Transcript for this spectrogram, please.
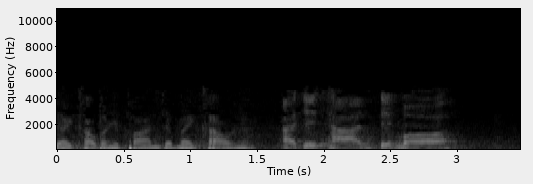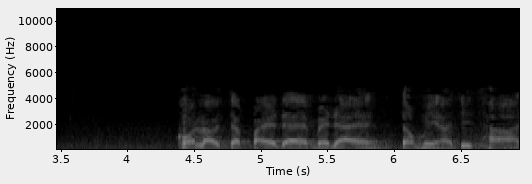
ได้เข้าพระนิพพานจะไม่เข้านะอธิษฐานสิหมอ คนเราจะไปได้ไม่ได้ ต้องมีอธิษฐาน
